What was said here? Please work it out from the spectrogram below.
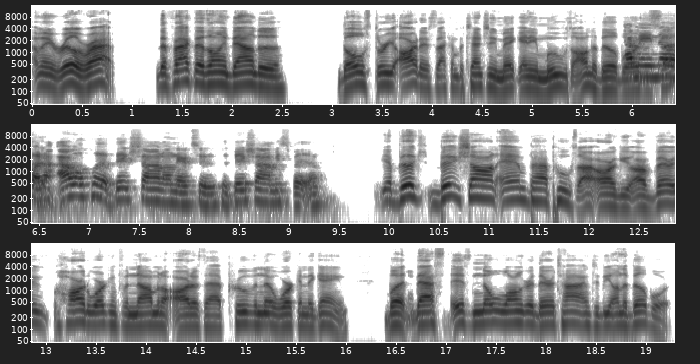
I mean, real rap. The fact that it's only down to those three artists that can potentially make any moves on the billboard. I mean, no, sad. and I, I will put Big Sean on there too because Big Sean be spitting. Yeah, Big Big Sean and Papoose, I argue, are very hardworking, phenomenal artists that have proven their work in the game. But that's it's no longer their time to be on the billboards.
